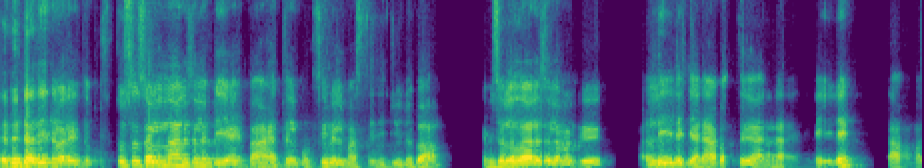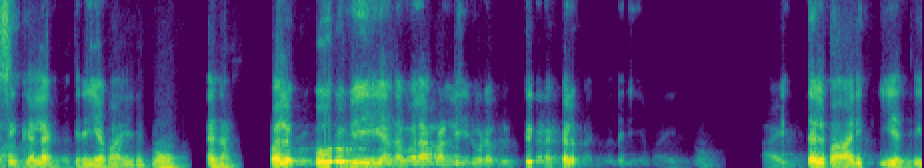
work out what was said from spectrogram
എന്നിട്ട് അതിൽ നിന്ന് പറയുന്നു മുസ്തുസ് സല്ലല്ലാഹു അലൈഹി മുക്സിബിൽ മസ്ജിദ് ജുനുബ. നബി സല്ലല്ലാഹു അലൈഹി വസല്ലമക്ക് പള്ളിയിൽ ജനാപത്തുകാരനായ നിലയിൽ താമസിക്കൽ അനുവദനീയമായിരുന്നു എന്നാണ്. വല്ല ഉബൂറു അതുപോലെ ആ പള്ളിയിലൂടെ വിട്ടുകിടക്കലും അനുവദനീയമായിരുന്നു. ആ ഇന്തൽ മാലിക്കീയത്തി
